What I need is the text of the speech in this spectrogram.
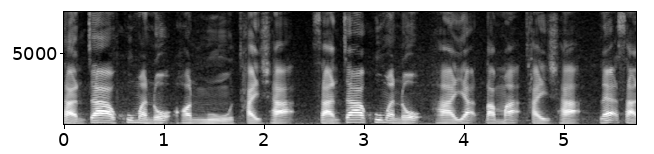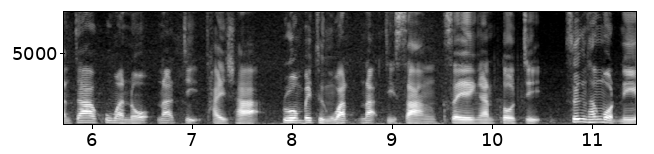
ศาลเจ้าคุมาโนะฮอนงูไทชะ ศาลเจ้าคุมาโนะฮายะตมะไทชะ และศาลเจ้าคุมาโนะนจิไทชะ รวมไปถึงวัดนจิซังเซงันโตจิ ซึ่งทั้งหมดนี้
